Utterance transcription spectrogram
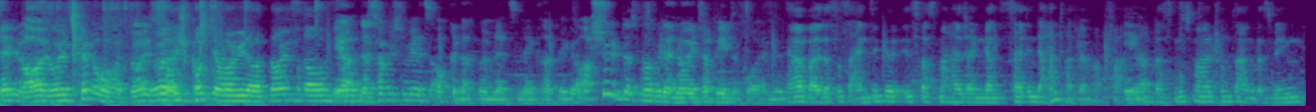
Denn oh, jetzt könnte aber was Neues kommen. Vielleicht kommt ja mal wieder was Neues raus. Ja, so. das habe ich mir jetzt auch gedacht beim letzten Lenkradwege. Ach schön, dass mal wieder neue Tapete vorher ist. Ja, weil das das Einzige ist, was man halt die ganze Zeit in der Hand hat, wenn man fährt. Ja. Das muss man halt schon sagen. Deswegen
